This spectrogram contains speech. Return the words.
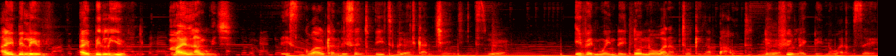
I believe I believe my language. This girl can listen to it and it can change it. yeah, Even when they don't know what I'm talking about, they Yeah. feel like they know what I'm saying.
